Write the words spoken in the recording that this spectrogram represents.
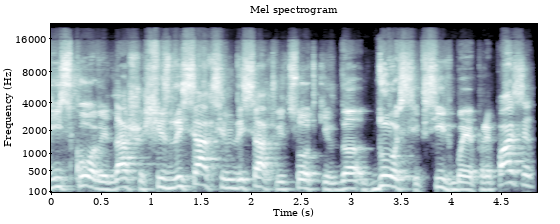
військові, да, що 60-70% до, досі всіх боєприпасів,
